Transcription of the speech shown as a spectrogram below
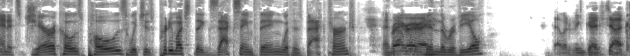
and it's Jericho's pose, which is pretty much the exact same thing with his back turned. And right, that would have right. been the reveal. That would have been good, Chuck.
